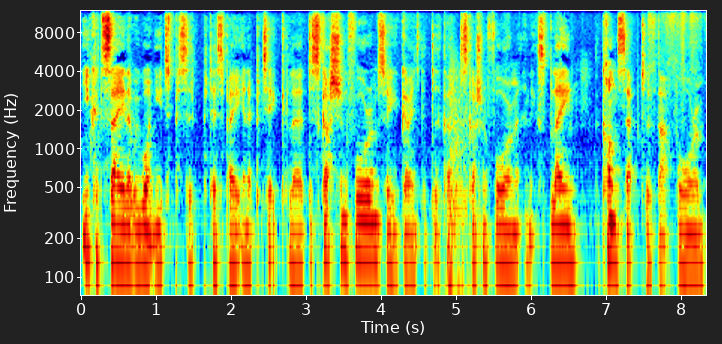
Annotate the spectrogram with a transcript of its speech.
You could say that we want you to participate in a particular discussion forum, so you go into the discussion forum and explain the concept of that forum,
